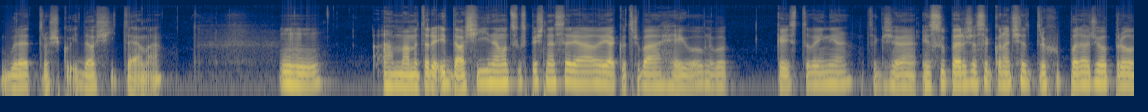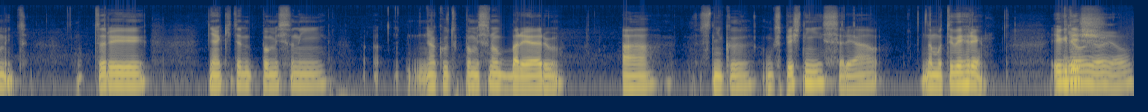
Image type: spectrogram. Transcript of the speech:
bude trošku i další téma. Mm-hmm. A máme tady i další nemoc úspěšné seriály, jako třeba Halo nebo Castlevania, takže je super, že se konečně trochu podařilo prolomit. Tady nějaký ten pomyslný, nějakou tu pomyslnou bariéru a vznikl úspěšný seriál na motivy hry. I když jo, jo, jo.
